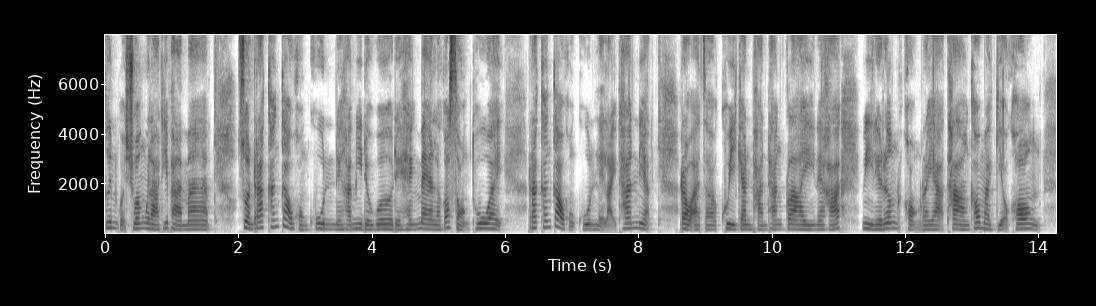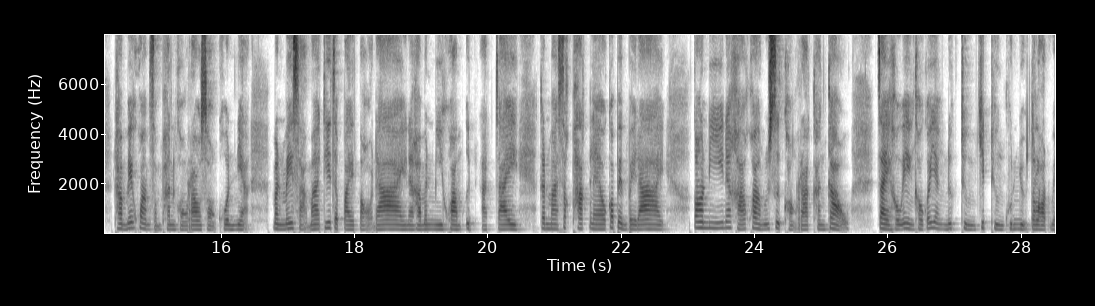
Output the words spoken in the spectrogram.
ขึ้นกว่าช่วงเวลาที่ผ่านมา ส่วนรักครั้งเก่าของคุณนะคะมี The World The Hangman แล้วก็ 2 ถ้วย รักครั้งเก่าของคุณหลาย ๆ ท่านเนี่ยเราอาจจะคุยกันผ่านทางไกลนะคะ มีในเรื่องของระยะทางเข้ามาเกี่ยวข้องทำให้ความสัมพันธ์ของเราสองคนเนี่ยมันไม่สามารถที่จะไปต่อได้นะคะ มันมีความอึดอัดใจกันมาสักพักแล้วก็เป็นไปได้ ตอนนี้นะคะความรู้สึกของรักครั้งเก่า ใจเขาเองเขาก็ยังนึกถึงคิดถึงคุณอยู่ตลอดเว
